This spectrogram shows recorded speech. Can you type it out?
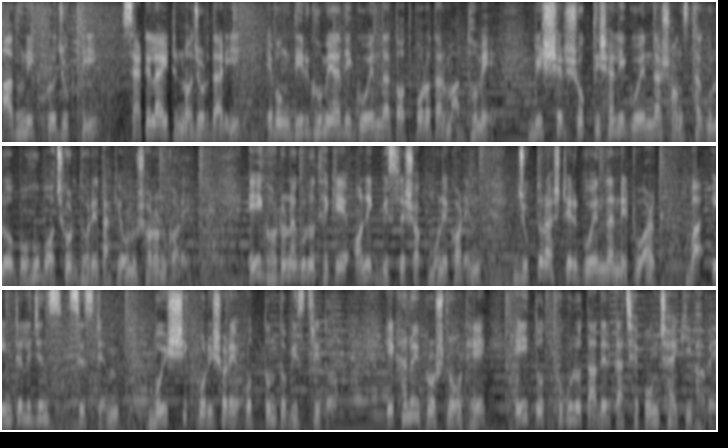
আধুনিক প্রযুক্তি, স্যাটেলাইট নজরদারি এবং দীর্ঘমেয়াদী গোয়েন্দা তৎপরতার মাধ্যমে বিশ্বের শক্তিশালী গোয়েন্দা সংস্থাগুলো বহু বছর ধরে তাকে অনুসরণ করে। এই ঘটনাগুলো থেকে অনেক বিশ্লেষক মনে করেন যুক্তরাষ্ট্রের গোয়েন্দা নেটওয়ার্ক বা ইন্টেলিজেন্স সিস্টেম বৈশ্বিক পরিসরে অত্যন্ত বিস্তৃত। এখানেই প্রশ্ন ওঠে, এই তথ্যগুলো তাদের কাছে পৌঁছায় কীভাবে?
